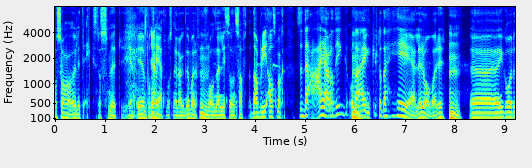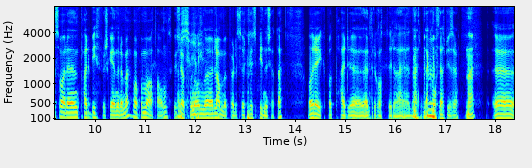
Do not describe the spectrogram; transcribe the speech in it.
Og så har jeg litt ekstra smør i, i den potetmosen jeg lagde. Bare for Mm. å få den litt sånn saft Da blir alt smak Så det er jævla digg, og det er enkelt, og det er hele råvarer. Mm. Eh, I går så var det en par biffer, skal jeg innrømme. Var på mathallen. Skulle kjøpe noen eh, lammepølser til pinnekjøttet. Og røyke på et par uh, entrecôter der, der. Det er ikke ofte jeg spiser det. Nei. Eh,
